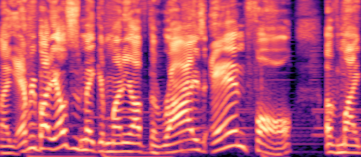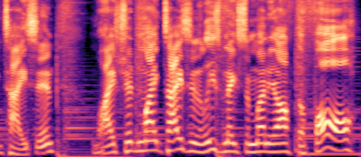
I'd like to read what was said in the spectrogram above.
Like everybody else is making money off the rise and fall of Mike Tyson. Why shouldn't Mike Tyson at least make some money off the fall?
